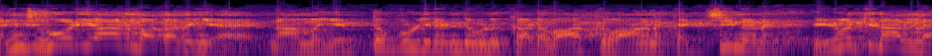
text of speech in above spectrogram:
அஞ்சு கோடியான்னு பார்க்காதீங்க. நாம எட்டு புள்ளி ரெண்டு விழுக்காடு வாக்கு வாங்கின கட்சி இருபத்தி நாலுல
